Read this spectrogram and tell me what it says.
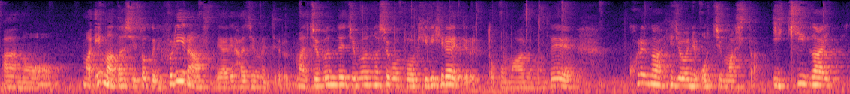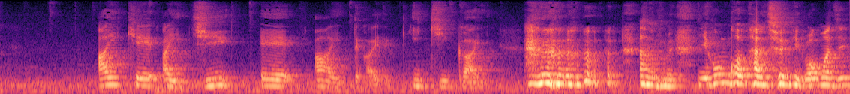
あの、まあ、今私特にフリーランスでやり始めてる、まあ、自分で自分の仕事を切り開いてるとこもあるのでこれが非常に落ちました。生きがい。IKIG AI って書いて生きがい。あのね日本語を単純にローマ字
